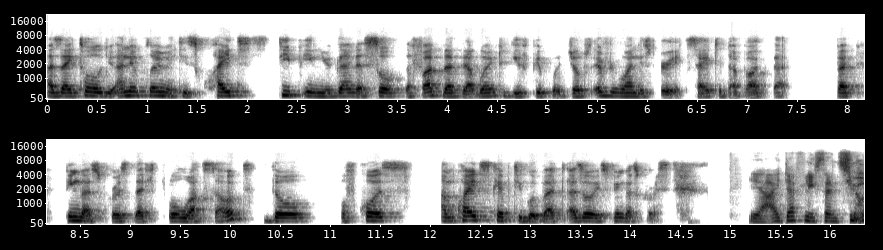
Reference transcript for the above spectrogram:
as I told you, unemployment is quite steep in Uganda. So the fact that they are going to give people jobs, everyone is very excited about that. But fingers crossed that it all works out. Though, of course, I'm quite skeptical, but as always, fingers crossed. Yeah, I definitely sense your.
